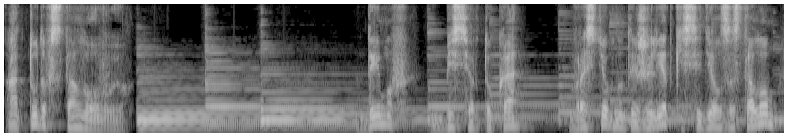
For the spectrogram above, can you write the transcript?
а оттуда в столовую. Дымов без сюртука в расстегнутой жилетке сидел за столом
